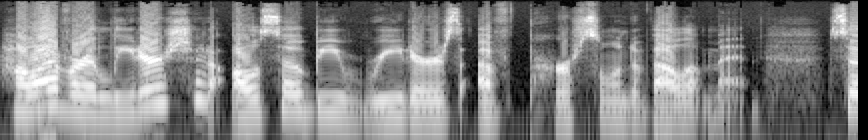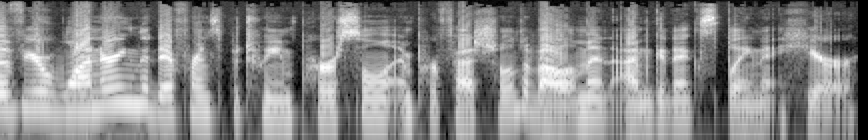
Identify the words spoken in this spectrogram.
However, leaders should also be readers of personal development. So if you're wondering the difference between personal and professional development, I'm going to explain it here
